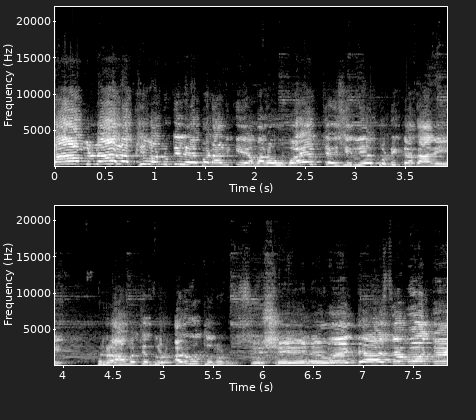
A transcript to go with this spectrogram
రామ్ నా లక్ష్మణుడికి లేపడానికి ఏమైనా ఉపాయం చేసి లేపుడి కదా అని. రామచంద్రుడు అడుగుతున్నాడు. సుషేను వైద్యాసుభూతి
